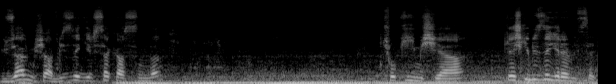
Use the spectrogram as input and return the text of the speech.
Güzelmiş ha biz de girsek aslında. Çok iyiymiş ya. Keşke biz de girebilsek.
